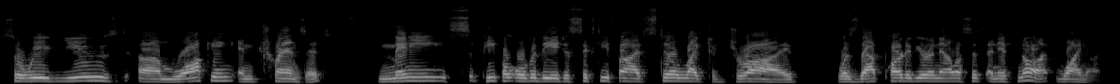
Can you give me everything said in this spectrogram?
So we've used um, walking and transit. Many people over the age of 65 still like to drive. Was that part of your analysis? And if not, why not?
